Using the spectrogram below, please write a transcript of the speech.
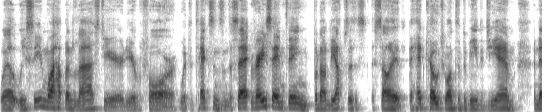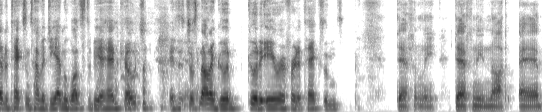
Well, we've seen what happened last year, the year before, with the Texans, and the sa- very same thing, but on the opposite side. The head coach wanted to be the GM, and now the Texans have a GM who wants to be a head coach. it's just not a good good era for the Texans. Definitely, definitely not. Um,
